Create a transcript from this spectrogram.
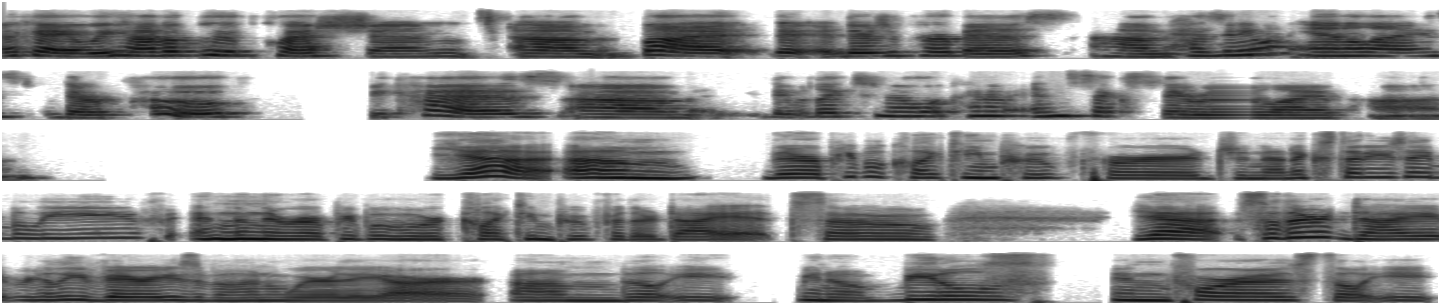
okay, we have a poop question, um, but th- there's a purpose. Um, has anyone analyzed their poop because um, they would like to know what kind of insects they rely upon? Yeah, um, there are people collecting poop for genetic studies, I believe, and then there are people who are collecting poop for their diet. So yeah, so their diet really varies upon where they are. Um, they'll eat, you know, beetles in forests. They'll eat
